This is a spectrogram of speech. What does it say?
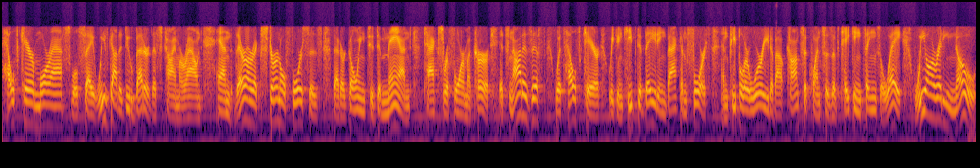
healthcare morass, will say, we've got to do better this time around. And there are external forces that are going to demand tax reform occur. It's not as if with health care, we can keep debating back and forth, and people are worried about consequences of taking things away. We already know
